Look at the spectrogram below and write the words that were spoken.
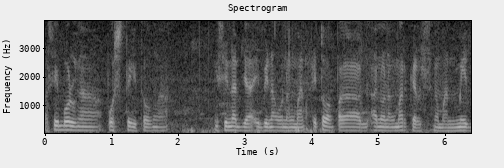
possible nga poste ito nga isinadya ibinao ng man ito ang pag ano ng markers nga man made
